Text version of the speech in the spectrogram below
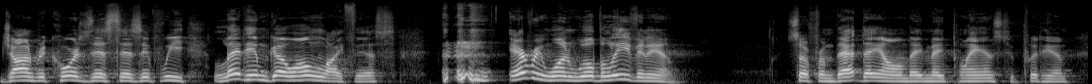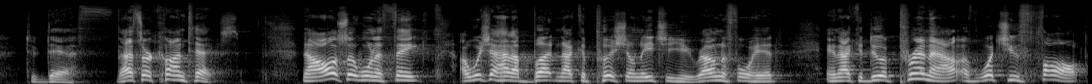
John records this as if we let him go on like this, everyone will believe in him. So from that day on, they made plans to put him to death. That's our context. Now, I also want to think I wish I had a button I could push on each of you, right on the forehead, and I could do a printout of what you thought,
